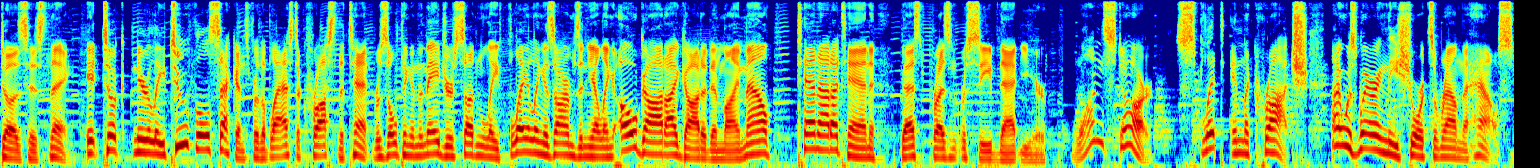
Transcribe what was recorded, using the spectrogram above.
does his thing. It took nearly two full seconds for the blast to cross the tent, resulting in the major suddenly flailing his arms and yelling, Oh god, I got it in my mouth. 10 out of 10. Best present received that year. One star. Split in the crotch. I was wearing these shorts around the house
